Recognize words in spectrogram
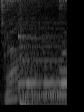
down.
